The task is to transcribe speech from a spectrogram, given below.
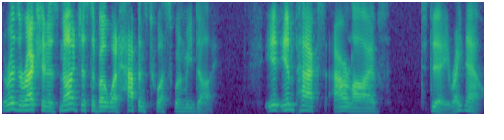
The resurrection is not just about what happens to us when we die, it impacts our lives today, right now,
